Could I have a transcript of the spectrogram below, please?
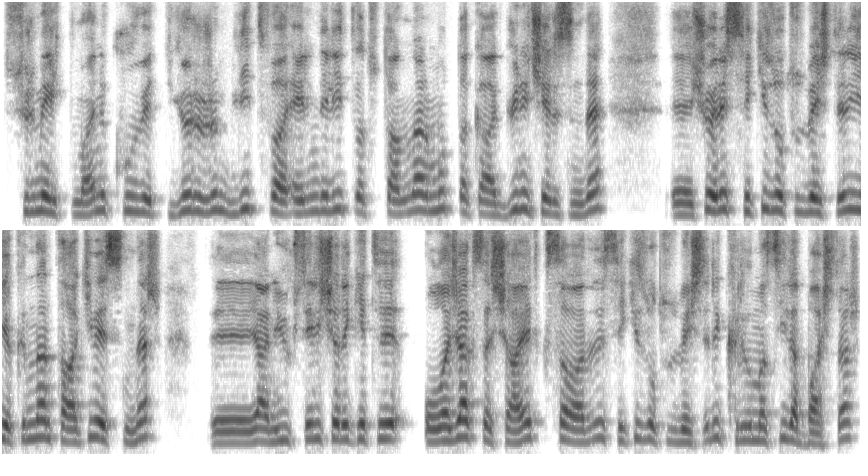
sürme ihtimalini kuvvetli görürüm. Litva elinde Litva tutanlar mutlaka gün içerisinde e, şöyle 8.35'leri yakından takip etsinler e, yani yükseliş hareketi olacaksa şayet kısa vadede 8.35'lerin kırılmasıyla başlar.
